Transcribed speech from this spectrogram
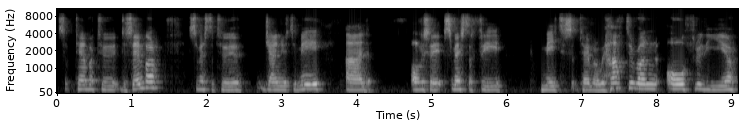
September to December, semester two, January to May, and obviously semester three, May to September. We have to run all through the year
